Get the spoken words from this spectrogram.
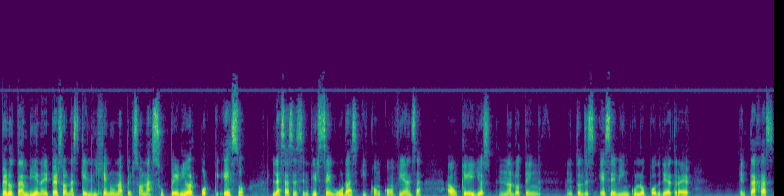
pero también hay personas que eligen una persona superior porque eso las hace sentir seguras y con confianza aunque ellos no lo tengan. Entonces ese vínculo podría traer ventajas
